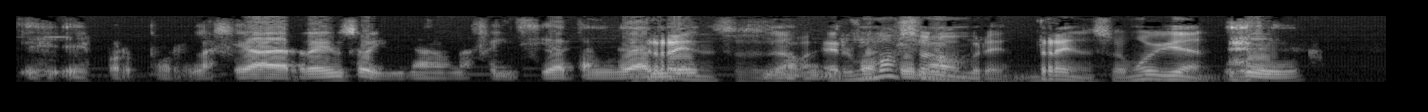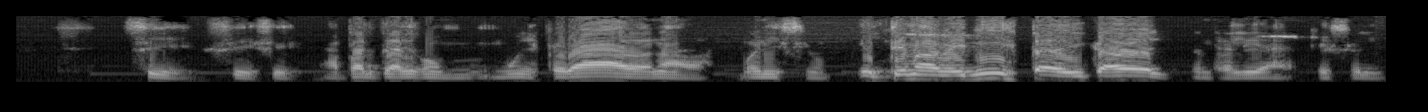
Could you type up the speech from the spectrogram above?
es, por, por, la llegada de Renzo y nada, una felicidad tan grande. Renzo se llama, hermoso nombre, Renzo, muy bien. Sí, sí, sí. Aparte algo muy esperado, nada, buenísimo. El tema Vení está dedicado a él, en realidad, que es el,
